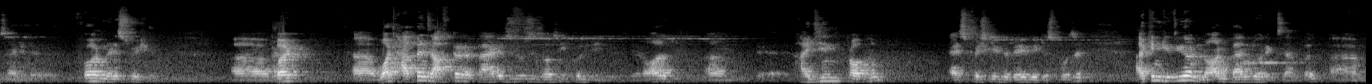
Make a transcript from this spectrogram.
for for menstruation. Uh, but uh, what happens after a pad is used is also equally dangerous. They're all um, hygiene problem, especially the way we dispose it. I can give you a non-Bangalore example. Um,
